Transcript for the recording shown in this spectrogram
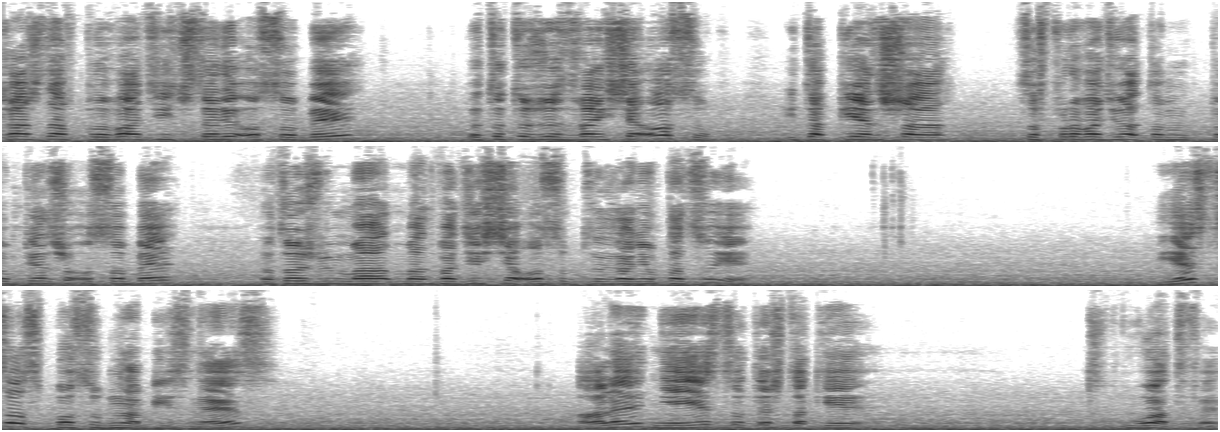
każda wprowadzi cztery osoby, no to to już jest 20 osób. I ta pierwsza, co wprowadziła tą, tą pierwszą osobę, no to już ma, ma 20 osób, które za nią pracuje. Jest to sposób na biznes, ale nie jest to też takie łatwe.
